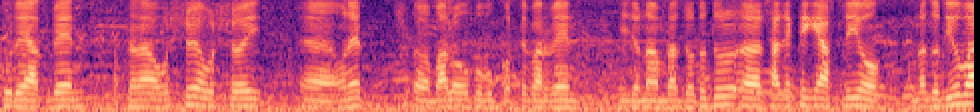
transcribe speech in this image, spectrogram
ট্যুরে আসবেন আপনারা অবশ্যই অবশ্যই অনেক ভালো উপভোগ করতে পারবেন। এই জন্য আমরা যতদূর সাজেক থেকে আসলেও আমরা যদিও বা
